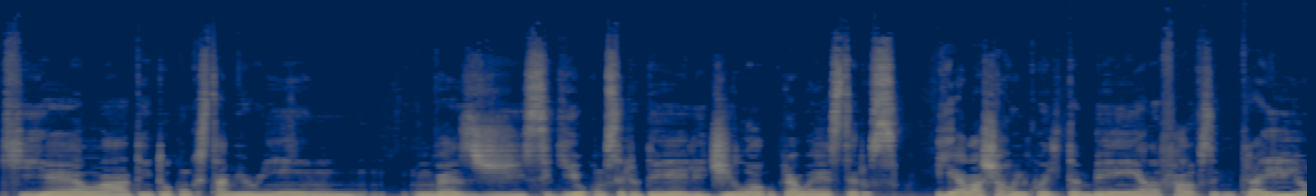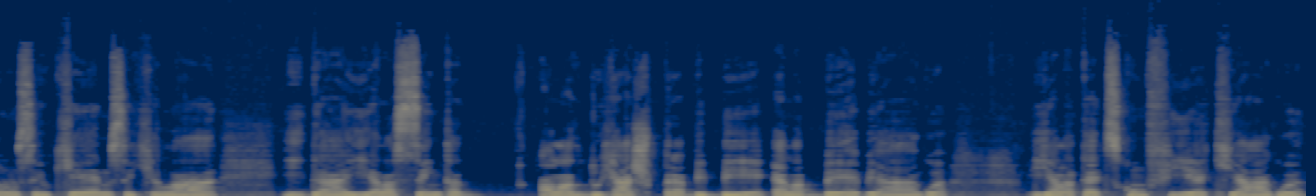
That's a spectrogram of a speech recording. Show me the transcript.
que ela tentou conquistar Meereen em vez de seguir o conselho dele, de ir logo para Westeros. E ela acha ruim com ele também, ela fala, você me traiu, não sei o que, não sei o que lá. E daí ela senta ao lado do riacho para beber, ela bebe a água e ela até desconfia que a água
